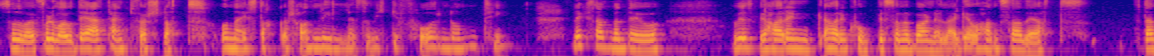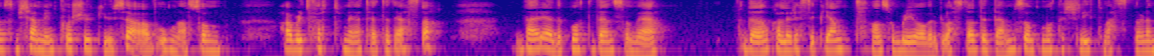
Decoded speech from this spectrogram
Så det var jo, for det var jo det jeg tenkte først, at å nei, stakkars han lille som ikke får noen ting. Liksom. Men det er jo jeg har, en, jeg har en kompis som er barnelege, og han sa det at de som kommer inn på sykehuset av unger som har blitt født med TTTS, da, der er det på en måte den som er det de kaller resipient, han som blir overbelasta, det er dem som på en måte sliter mest når de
